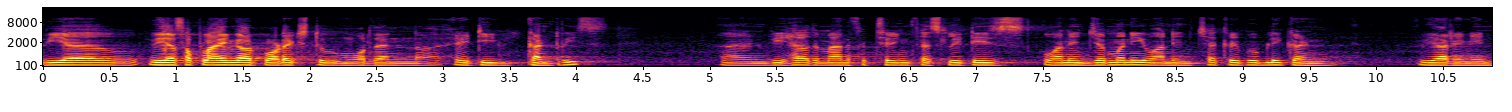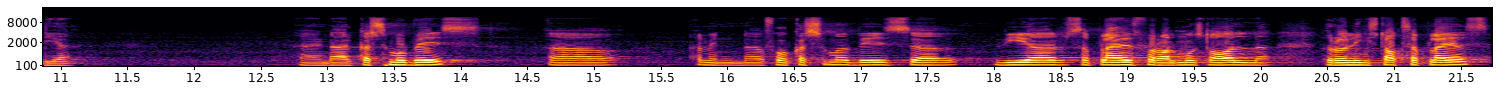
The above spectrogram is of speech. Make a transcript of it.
We have we are supplying our products to more than uh, 80 countries, and we have the manufacturing facilities one in Germany, one in Czech Republic, and we are in India. And our customer base, uh, I mean, uh, for customer base, uh, we are suppliers for almost all uh, rolling stock suppliers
